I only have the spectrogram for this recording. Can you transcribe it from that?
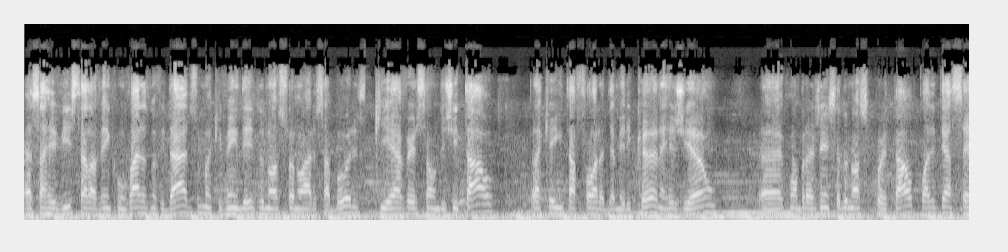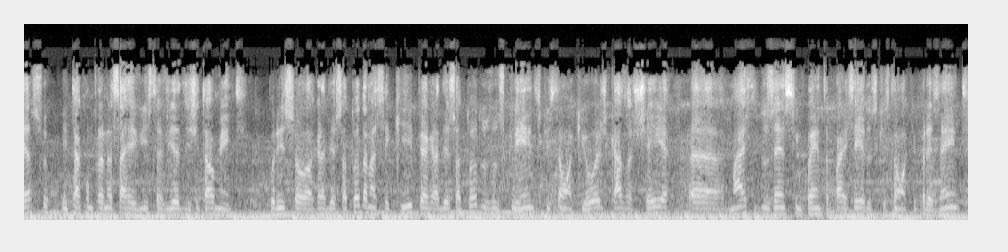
Essa revista ela vem com várias novidades, uma que vem desde o nosso Anuário Sabores, que é a versão digital, para quem está fora de Americana região, é, com abrangência do nosso portal, pode ter acesso e estar tá comprando essa revista via digitalmente. Por isso eu agradeço a toda a nossa equipe, agradeço a todos os clientes que estão aqui hoje, casa cheia, uh, mais de 250 parceiros que estão aqui presentes,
